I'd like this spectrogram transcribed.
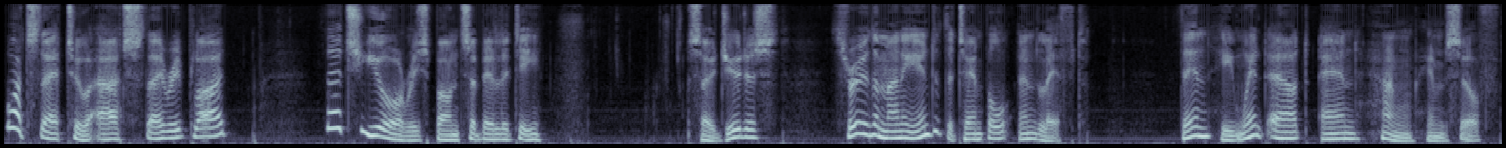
What's that to us? they replied. That's your responsibility. So Judas threw the money into the temple and left. Then he went out and hung himself.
